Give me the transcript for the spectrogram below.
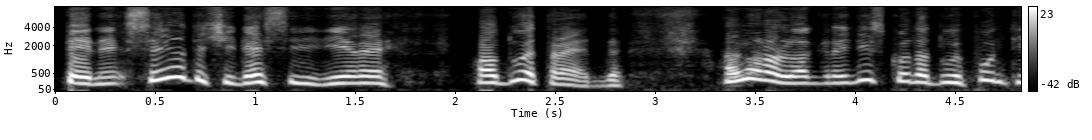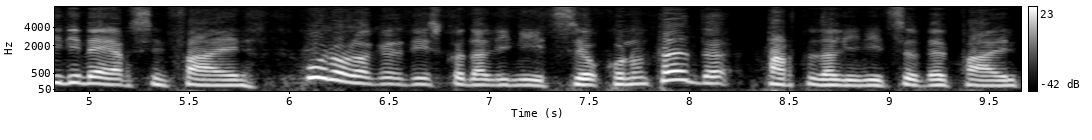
Bene, se io decidessi di dire ho due thread, allora lo aggredisco da due punti diversi il file. Uno lo aggredisco dall'inizio, con un thread parto dall'inizio del file,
